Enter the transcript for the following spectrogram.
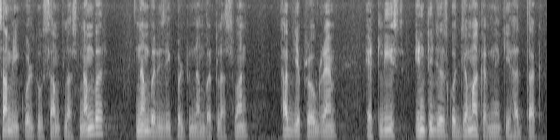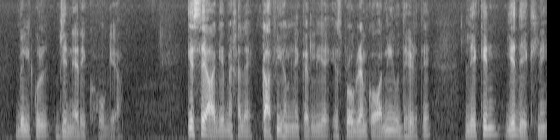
sum equal to sum plus number number is equal to number plus one اب یہ پروگرام ایٹ لیسٹ انٹیجرز کو جمع کرنے کی حد تک بالکل جنیرک ہو گیا۔ اس سے آگے میں خیال ہے کافی ہم نے کر لیا اس پروگرام کو اور نہیں ادھیڑتے۔ لیکن یہ دیکھ لیں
